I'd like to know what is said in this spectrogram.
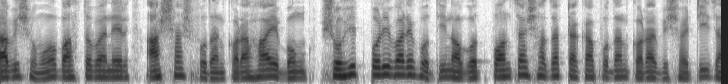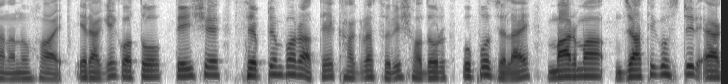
দাবিসমূহ বাস্তবায়নের আশ্বাস প্রদান করা হয় এবং শহীদ পরিবার পরিবারের প্রতি নগদ পঞ্চাশ হাজার টাকা প্রদান করার বিষয়টি জানানো হয়। এর আগে গত তেইশে সেপ্টেম্বর রাতে খাগড়াছড়ি সদর উপজেলায় মারমা জাতিগোষ্ঠীর এক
